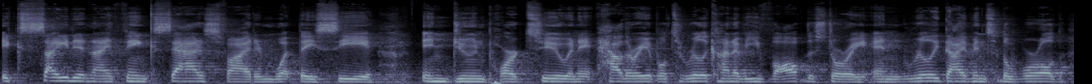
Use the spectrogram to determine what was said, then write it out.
excited and I think satisfied in what they see in Dune Part 2 and it how they're able to really kind of evolve the story and really dive into the world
